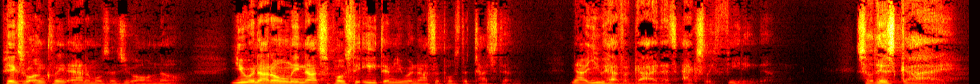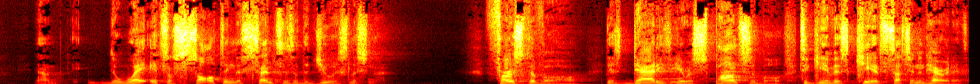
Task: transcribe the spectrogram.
Pigs were unclean animals, as you all know. You were not only not supposed to eat them, you were not supposed to touch them. Now you have a guy that's actually feeding them. So this guy, now the way it's assaulting the senses of the Jewish listener. First of all, this daddy's irresponsible to give his kids such an inheritance.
